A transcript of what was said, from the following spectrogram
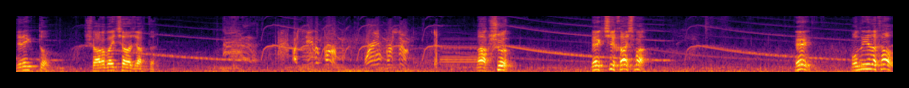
Nereye gitti o? Şu arabayı çalacaktı. Bak şu. Bekçi kaçma. Hey. Olduğun yerde kal.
